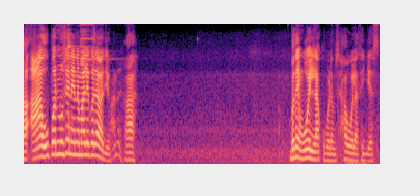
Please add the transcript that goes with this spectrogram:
હા આ ઉપરનું છે ને એને માલિકો જવા દો હા. બધા એમ ઓઇલ નાખવું પડે એમ છે. હા ઓલા થઈ ગયા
